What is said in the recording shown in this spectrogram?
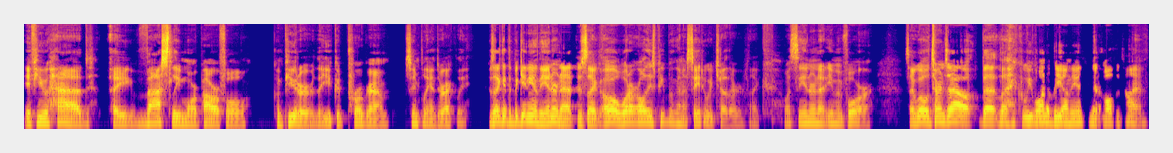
if you had a vastly more powerful computer that you could program simply and directly. It's like at the beginning of the internet, it's like, oh, what are all these people going to say to each other? Like, what's the internet even for? It's like, well, it turns out that like we want to be on the internet all the time.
